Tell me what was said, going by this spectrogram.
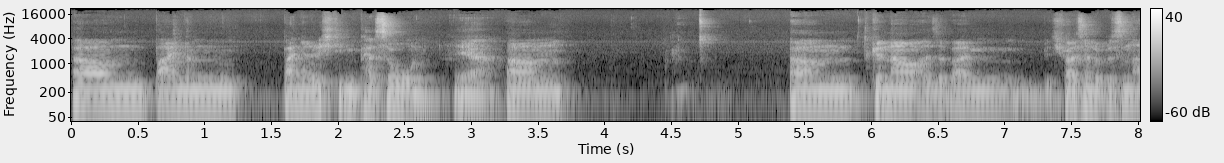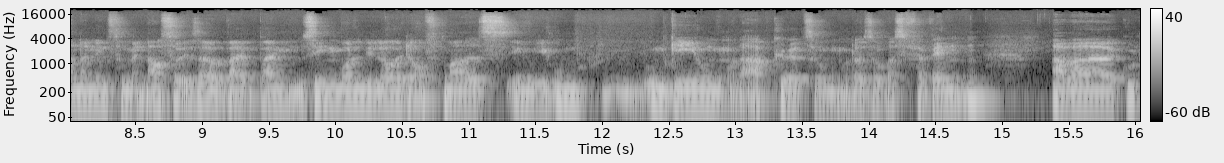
ähm, bei, einem, bei einer richtigen Person. Ja. Ähm, ähm, genau, also beim, ich weiß nicht, ob es in anderen Instrumenten auch so ist, aber bei, beim Singen wollen die Leute oftmals irgendwie um, Umgehungen oder Abkürzungen oder sowas verwenden. Aber gut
